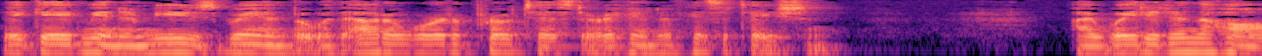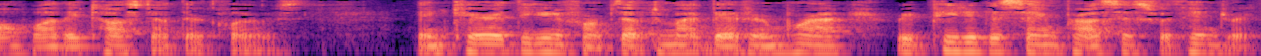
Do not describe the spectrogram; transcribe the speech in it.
They gave me an amused grin, but without a word of protest or a hint of hesitation. I waited in the hall while they tossed out their clothes, then carried the uniforms up to my bedroom where I repeated the same process with Hendrik.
